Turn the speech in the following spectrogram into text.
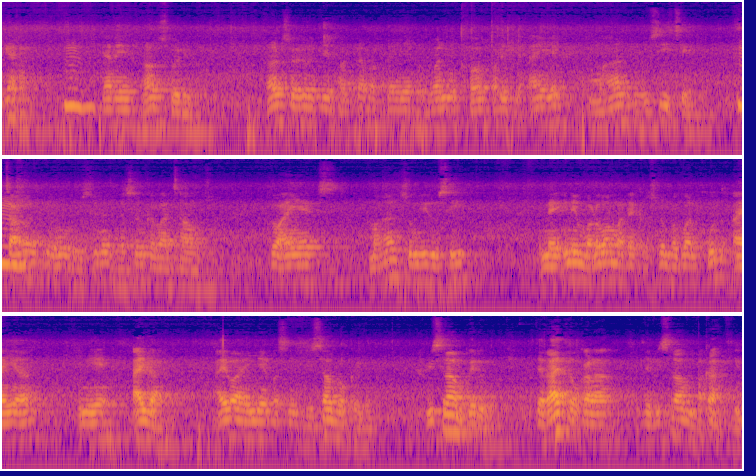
ગયા ત્યારે રણ છોડ્યું રણ છોડ્યું એટલે ભક્તા અહીંયા ભગવાનને ખબર પડી કે અહીં એક મહાન ઋષિ છે. ચાલો કે હું ઋષિને દર્શન કરવા ચાહું છું. તો અહીં એક મહાન સુંગી ઋષિ ને એને મળવા માટે કૃષ્ણ ભગવાન ખુદ અહીંયા એને આવ્યા. આવ્યા એને પછી વિશ્રામો કર્યો. વિશ્રામ કર્યો. તે રાત રોકાણા એટલે વિશ્રામ આકાશ થયો.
